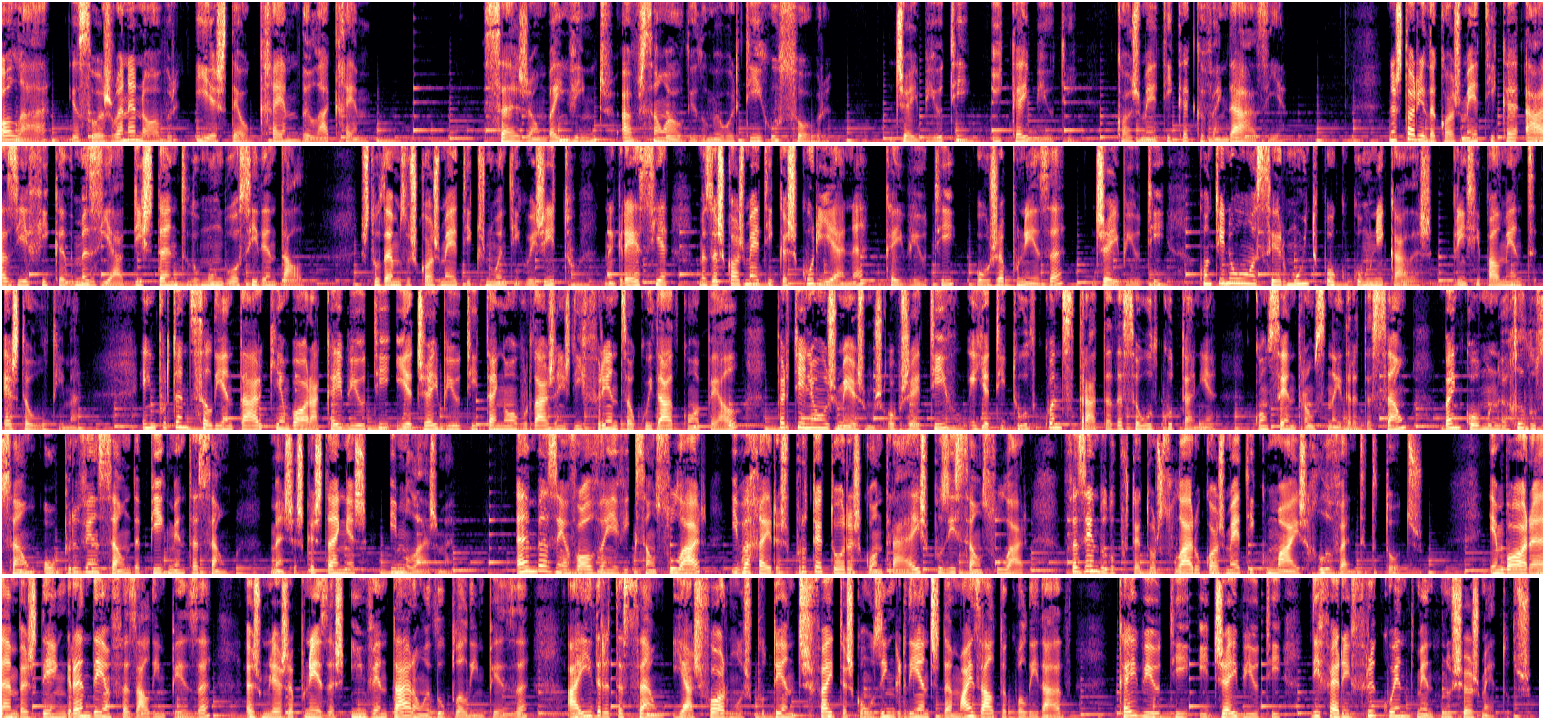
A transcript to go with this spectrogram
Olá, eu sou a Joana Nobre e este é o Creme de la Creme. Sejam bem-vindos à versão áudio do meu artigo sobre J-Beauty e K-Beauty, cosmética que vem da Ásia. Na história da cosmética, a Ásia fica demasiado distante do mundo ocidental. Estudamos os cosméticos no Antigo Egito, na Grécia, mas as cosméticas coreana, K-Beauty, ou japonesa, J-Beauty, continuam a ser muito pouco comunicadas, principalmente esta última. É importante salientar que, embora a K-Beauty e a J-Beauty tenham abordagens diferentes ao cuidado com a pele, partilham os mesmos objetivo e atitude quando se trata da saúde cutânea. Concentram-se na hidratação, bem como na redução ou prevenção da pigmentação, manchas castanhas e melasma. Ambas envolvem evicção solar e barreiras protetoras contra a exposição solar, fazendo do protetor solar o cosmético mais relevante de todos. Embora ambas deem grande ênfase à limpeza, as mulheres japonesas inventaram a dupla limpeza, à hidratação e às fórmulas potentes feitas com os ingredientes da mais alta qualidade, K-Beauty e J-Beauty diferem frequentemente nos seus métodos.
